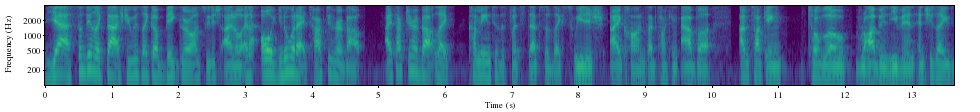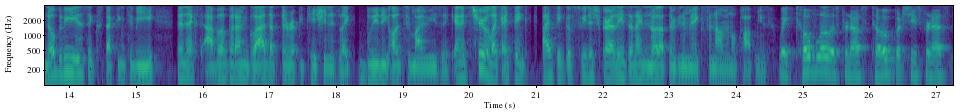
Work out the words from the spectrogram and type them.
Yeah, something like that. She was like a big girl on Swedish Idol. And I, oh, you know what I talked to her about? I talked to her about like coming into the footsteps of like Swedish icons. I'm talking ABBA. I'm talking Tovlo, Robyn, even. And she's like, nobody is expecting to be the next ABBA, but I'm glad that their reputation is like bleeding onto my music. And it's true. Like I think I think of Swedish girlies and I know that they're gonna make phenomenal pop music. Wait, Tove Lo is pronounced Tove, but she's pronounced.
